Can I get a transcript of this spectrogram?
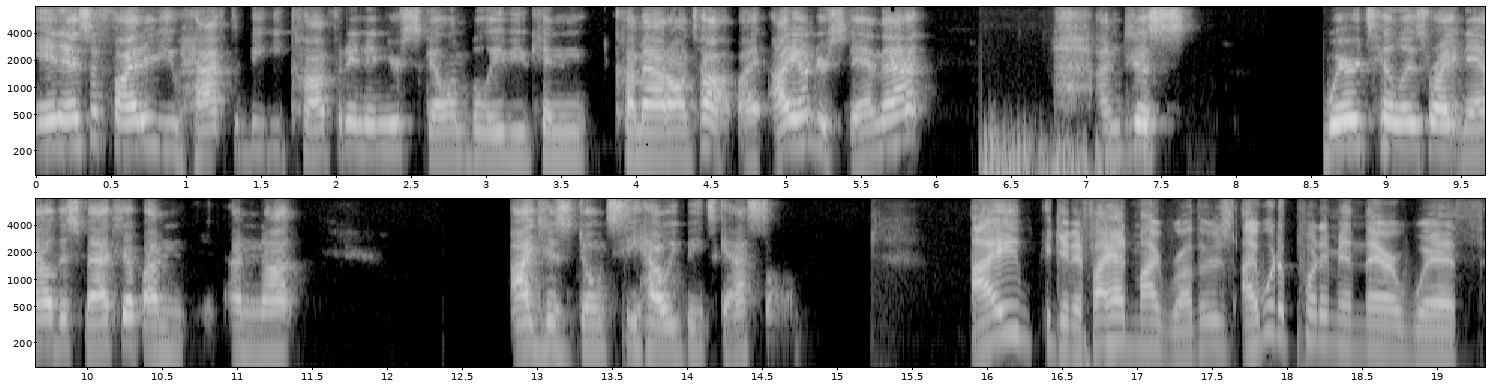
And as a fighter, you have to be confident in your skill and believe you can come out on top. I, I understand that. I'm just where Till is right now. This matchup, I'm I'm not I just don't see how he beats Gastelum. I again, if I had my brothers, I would have put him in there with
